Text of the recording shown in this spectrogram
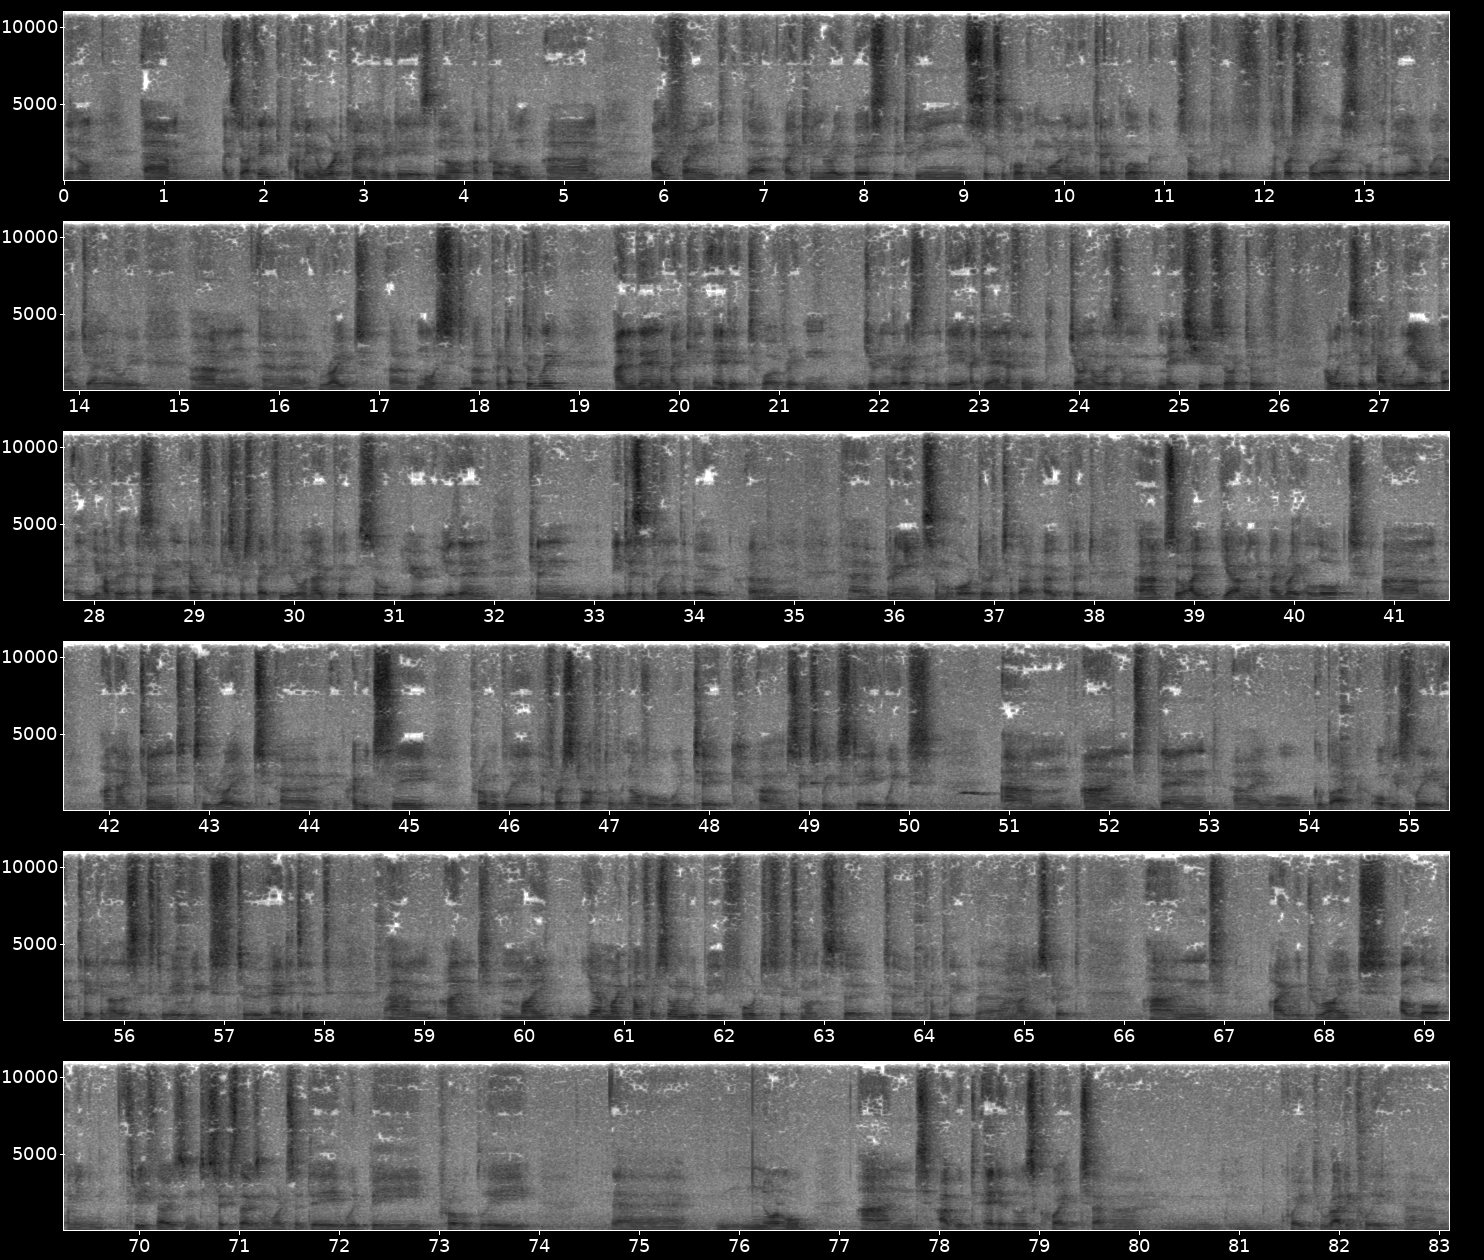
you know. Um, so I think having a word count every day is not a problem. Um, I find that I can write best between six o'clock in the morning and ten o'clock. So between the first four hours of the day are when I generally um, uh, write uh, most uh, productively, and then I can edit what I've written during the rest of the day. Again, I think journalism makes you sort of, I wouldn't say cavalier, but you have a, a certain healthy disrespect for your own output, so you, you then can be disciplined about um, uh, bringing some order to that output. Um, so I, yeah, I mean, I write a lot. Um, and I tend to write. Uh, I would say probably the first draft of a novel would take um, six weeks to eight weeks, um, and then I will go back, obviously, and take another six to eight weeks to edit it. Um, and my yeah, my comfort zone would be four to six months to to complete the wow. manuscript, and I would write a lot. I mean, 3,000 to 6,000 words a day would be probably uh, normal, and I would edit those quite uh, quite radically. Um,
